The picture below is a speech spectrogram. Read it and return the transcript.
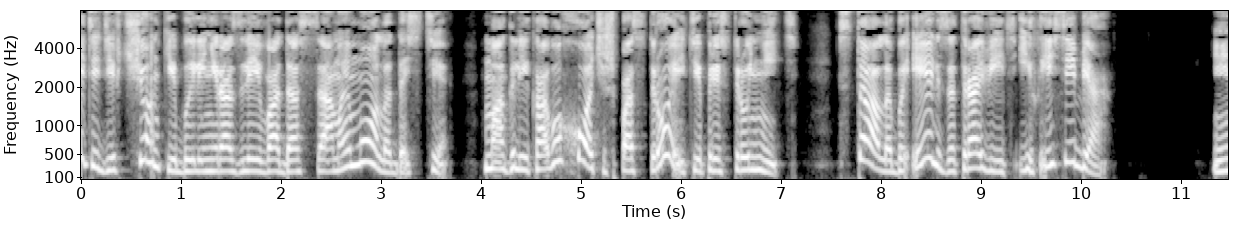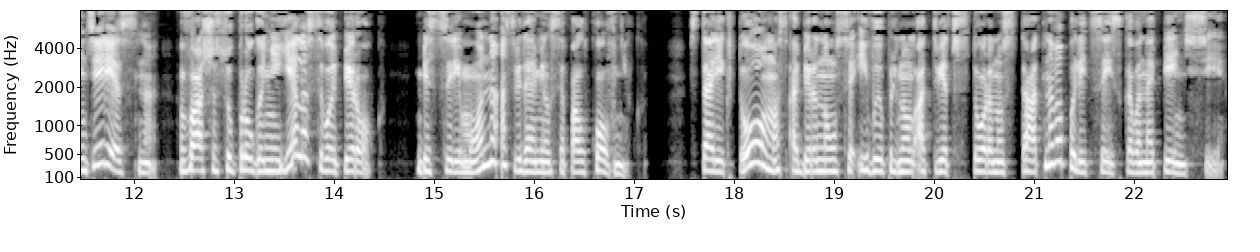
Эти девчонки были не разлей вода с самой молодости. Могли кого хочешь построить и приструнить. Стала бы Эльза травить их и себя. Интересно, ваша супруга не ела свой пирог? Бесцеремонно осведомился полковник. Старик Томас обернулся и выплюнул ответ в сторону статного полицейского на пенсии.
